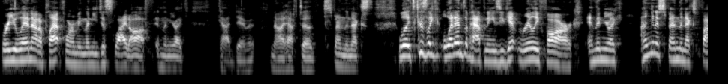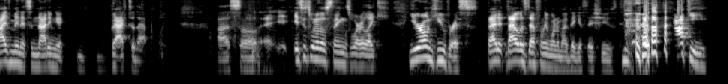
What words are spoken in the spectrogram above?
where you land on a platform and then you just slide off and then you're like god damn it now i have to spend the next well it's because like what ends up happening is you get really far and then you're like i'm gonna spend the next five minutes and not even get back to that point. Uh, so it, it's just one of those things where like your own hubris that that was definitely one of my biggest issues. Cocky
